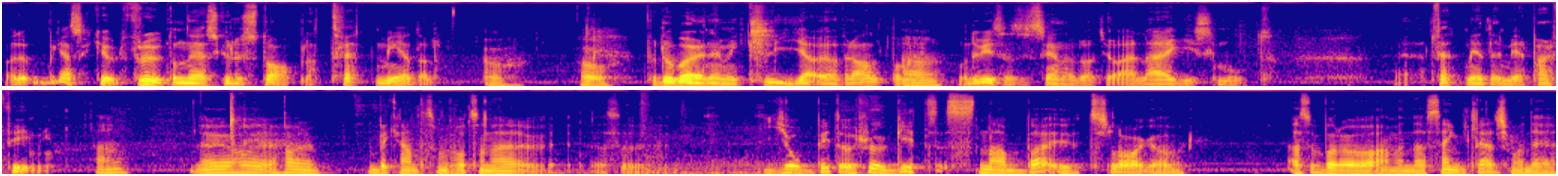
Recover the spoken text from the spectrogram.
Och det var ganska kul, förutom när jag skulle stapla tvättmedel. Oh. Oh. För då började det nämligen klia överallt på mig. Ja. Och det visade sig senare då att jag är allergisk mot eh, tvättmedel med parfym i. Ja. Ja, jag, har, jag har bekanta som har fått sådana här alltså, jobbigt och ruggigt snabba utslag av alltså bara att använda sängkläder som hade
